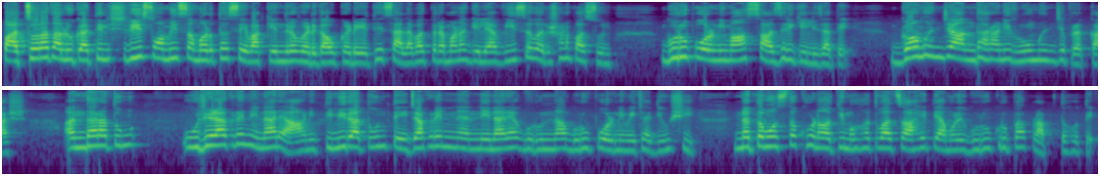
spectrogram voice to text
पाचोरा तालुक्यातील श्री स्वामी समर्थ सेवा केंद्र वडगावकडे येथे सालाबादप्रमाणे गेल्या वीस वर्षांपासून गुरुपौर्णिमा साजरी केली जाते. ग म्हणजे अंधार आणि रू म्हणजे प्रकाश. अंधारातून उजेडाकडे नेणाऱ्या आणि तिमिरातून तेजाकडे ने- नेणाऱ्या गुरूंना गुरुपौर्णिमेच्या दिवशी नतमस्तक होणं अति महत्त्वाचं आहे त्यामुळे गुरुकृपा प्राप्त होते.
